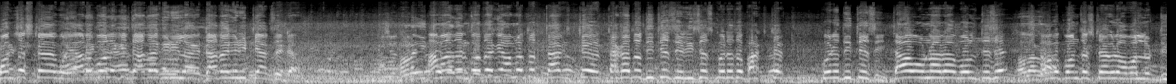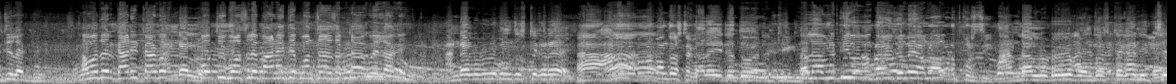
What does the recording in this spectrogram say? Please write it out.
পঞ্চাশ টাকা করে। আরও বলে কি দাদাগিরি লাগে দাদাগিরি ট্যাক্স এটা। আমাদের কথা কি আমরা তো টাকা তো দিতেছি রিচার্জ করে তো ভাগ করে দিতেছি। তাও ওনারা বলতেছে আমাকে পঞ্চাশ টাকা করে ওভারলোড দিতে লাগবে। আমাদের গাড়ির কাগজ প্রতি বছরে বানাইতে পঞ্চাশ হাজার টাকা করে লাগে। আন্ডার লোডের পঞ্চাশ টাকা নেয়। পঞ্চাশ টাকা। তাহলে এটা তো এটা ঠিক না তাহলে আমরা কীভাবে গাড়ি চালাবো? করছি? লোডের পঞ্চাশ টাকা নিচ্ছে।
